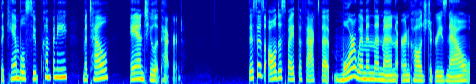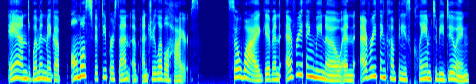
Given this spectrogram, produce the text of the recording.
the Campbell Soup Company, Mattel, and Hewlett Packard. This is all despite the fact that more women than men earn college degrees now, and women make up almost 50% of entry level hires. So, why, given everything we know and everything companies claim to be doing,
